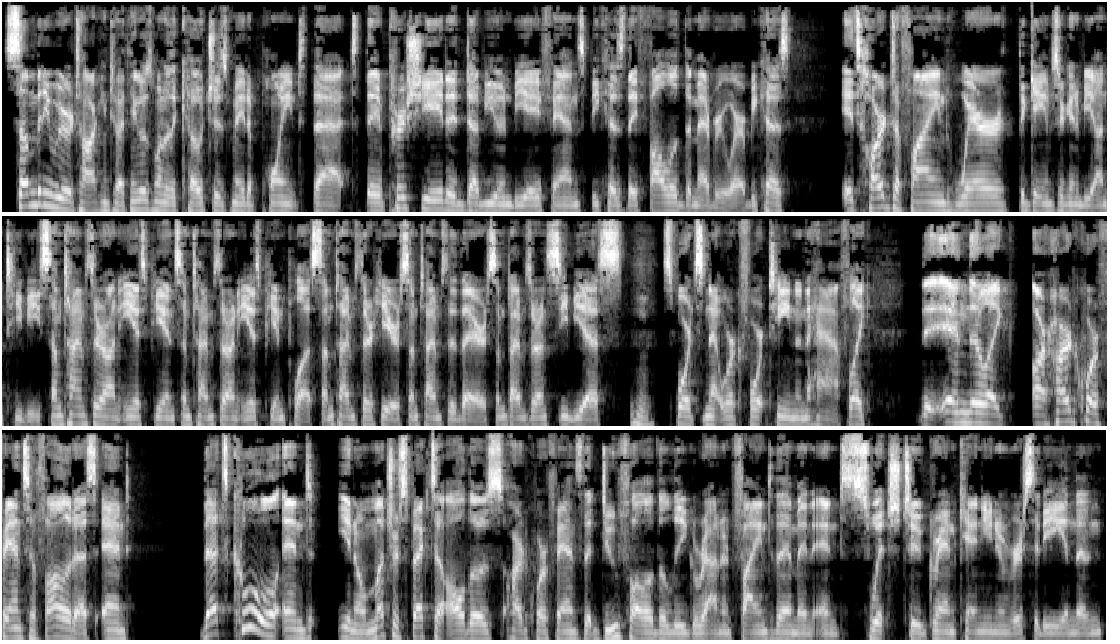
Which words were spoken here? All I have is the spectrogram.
Somebody we were talking to, I think it was one of the coaches, made a point that they appreciated WNBA fans because they followed them everywhere because it's hard to find where the games are going to be on TV. Sometimes they're on ESPN, sometimes they're on ESPN Plus, sometimes they're here, sometimes they're there, sometimes they're on CBS mm-hmm. Sports Network 14 and a half. Like, and they're like, our hardcore fans have followed us and that's cool. And, you know, much respect to all those hardcore fans that do follow the league around and find them and, and switch to Grand Canyon University and then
